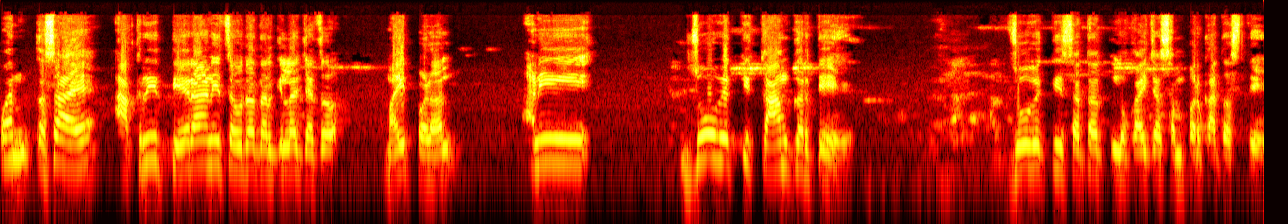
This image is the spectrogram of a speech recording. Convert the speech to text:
पण कसं आहे आखरी तेरा आणि चौदा तारखेला ज्याचं माहीत पडल आणि जो व्यक्ती काम करते जो व्यक्ती सतत लोकांच्या संपर्कात असते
